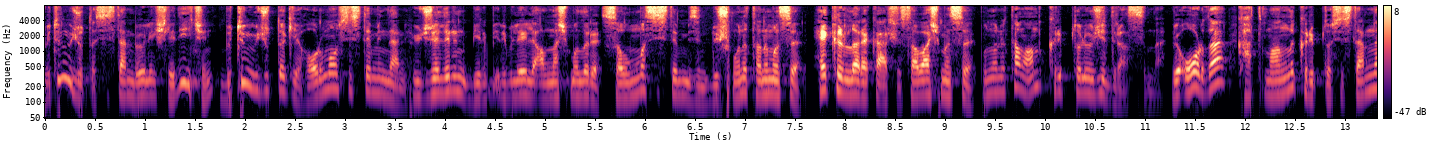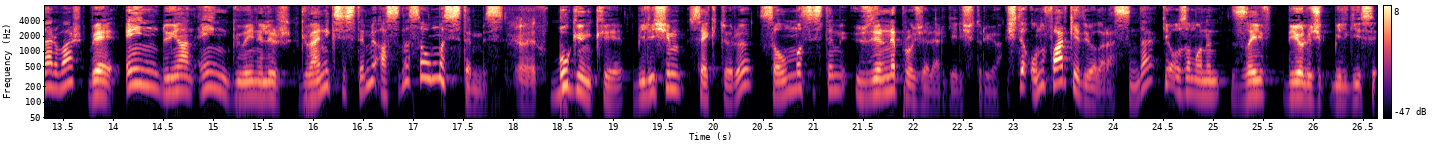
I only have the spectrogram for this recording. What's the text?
bütün vücutta sistem böyle işlediği için bütün vücuttaki hormon sisteminden hücrelerin bir- birbirleriyle anlaşmaları, savunma sistemimizin düşmanı tanıması, hackerlara karşı savaşması bunların tamamı kriptoloji biyolojidir aslında. Ve orada katmanlı kripto sistemler var ve en dünyanın en güvenilir güvenlik sistemi aslında savunma sistemimiz. Evet. Bugünkü bilişim sektörü savunma sistemi üzerine projeler geliştiriyor. İşte onu fark ediyorlar aslında ki o zamanın zayıf biyolojik bilgisi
